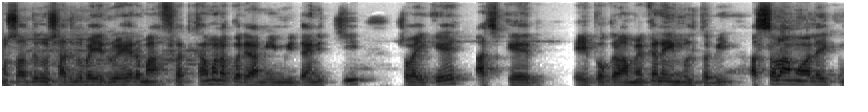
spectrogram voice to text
মোসাদুল সাদুল ভাই রুহের মাফরাত কামনা করে আমি বিদায় নিচ্ছি সবাইকে আজকের এই প্রোগ্রাম এখানেই মুলতবি। আসসালামু আলাইকুম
